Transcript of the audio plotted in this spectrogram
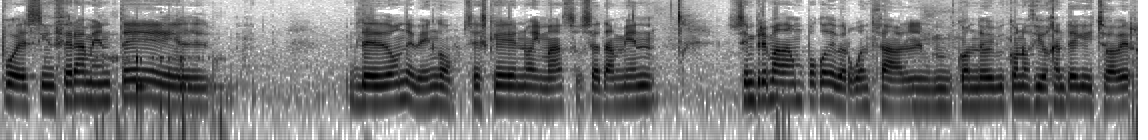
Pues sinceramente, ¿de dónde vengo? Si es que no hay más. O sea, también siempre me ha dado un poco de vergüenza cuando he conocido gente que ha dicho, a ver,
